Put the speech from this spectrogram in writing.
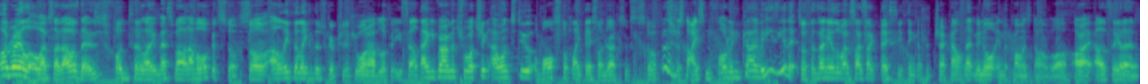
unreal little website, that wasn't it? It was just fun to like mess about and have a look at stuff. So I'll leave the link in the description if you want to have a look at yourself. Thank you very much for watching. I want to do more stuff like this on Jack's stuff. This is just nice and fun and kind of easy, isn't it? So if there's any other websites like this you think I should check out, let me know in the comments down below. Alright, I'll see you later.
